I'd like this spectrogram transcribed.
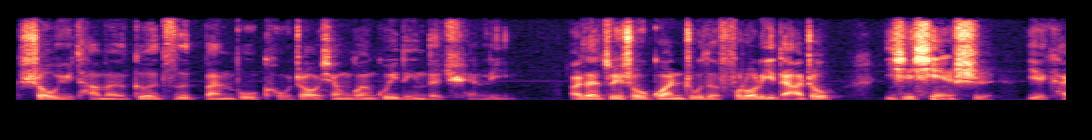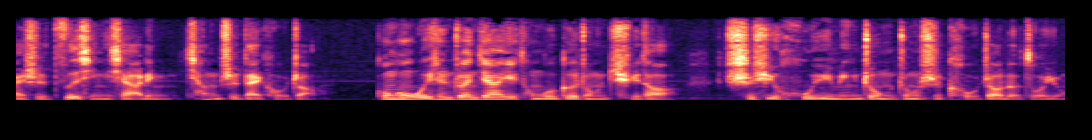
授予他们各自颁布口罩相关规定的权利，而在最受关注的佛罗里达州，一些县市也开始自行下令强制戴口罩。公共卫生专家也通过各种渠道持续呼吁民众重视口罩的作用。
